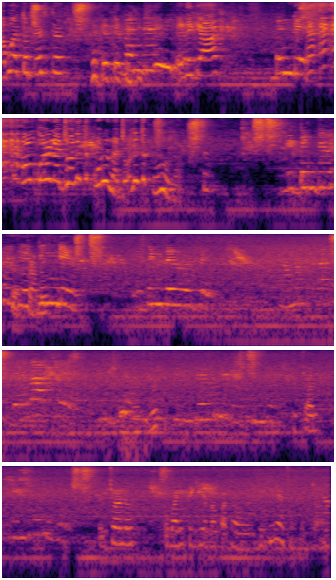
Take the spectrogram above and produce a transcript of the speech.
বাবু এত টেস্ট এদিকে আর ওম করো না জলে তো পুরো না জলে তো পুরো না। চল চলো ও বাড়িতে গিয়ে আবার কথা বলছি ঠিক আছে? চলো।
